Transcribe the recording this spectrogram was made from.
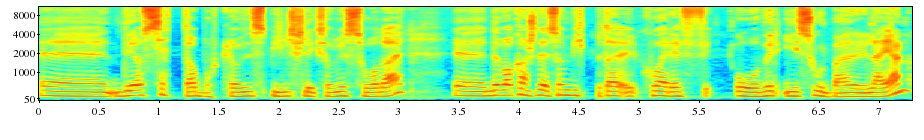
Eh, det å sette abortloven i spill slik som vi så der, eh, det var kanskje det som vippet KrF over i Solberg-leiren.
